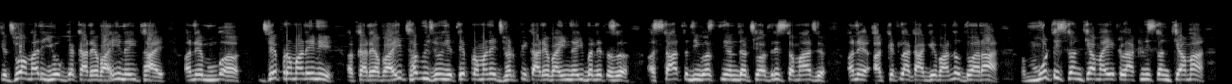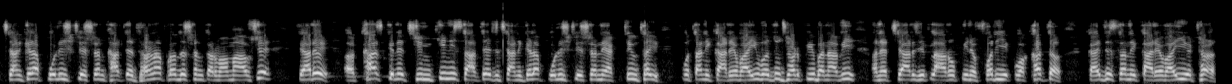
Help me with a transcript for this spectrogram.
કે જો અમારી યોગ્ય કાર્યવાહી નહીં થાય અને જે પ્રમાણેની કાર્યવાહી થવી જોઈએ તે પ્રમાણે ઝડપી કાર્યવાહી નહીં બને તો સાત દિવસની અંદર ચૌધરી સમાજ અને કેટલાક આગેવાનો દ્વારા મોટી સંખ્યામાં, એક લાખની સંખ્યામાં ચાંદખેડા પોલીસ સ્ટેશન ખાતે ધરણા પ્રદર્શન કરવામાં આવશે. ત્યારે ખાસ કરીને ચીમકીની સાથે જ ચાંદખેડા પોલીસ સ્ટેશને એક્ટિવ થઈ પોતાની કાર્યવાહી વધુ ઝડપી બનાવી અને ચાર જેટલા આરોપીને ફરી એક વખત કાયદેસરની કાર્યવાહી હેઠળ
